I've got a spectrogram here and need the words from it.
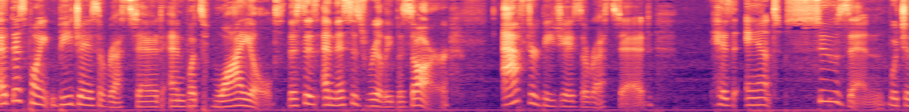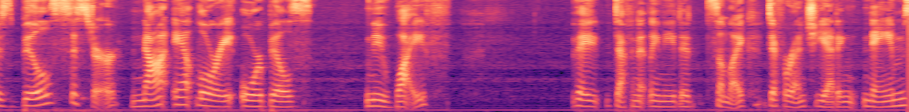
At this point, BJ's arrested, and what's wild, this is, and this is really bizarre. After BJ's arrested, his aunt Susan, which is Bill's sister, not Aunt Lori or Bill's new wife, they definitely needed some like differentiating names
